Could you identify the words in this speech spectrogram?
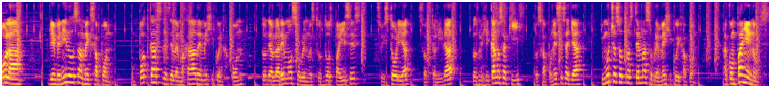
Hola, bienvenidos a Mex Japón, un podcast desde la Embajada de México en Japón, donde hablaremos sobre nuestros dos países, su historia, su actualidad, los mexicanos aquí, los japoneses allá y muchos otros temas sobre México y Japón. Acompáñenos.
